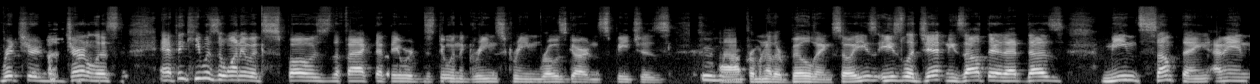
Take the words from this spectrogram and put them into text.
Richard journalist, and I think he was the one who exposed the fact that they were just doing the green screen rose garden speeches mm-hmm. uh, from another building. So he's he's legit and he's out there. That does mean something. I mean,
